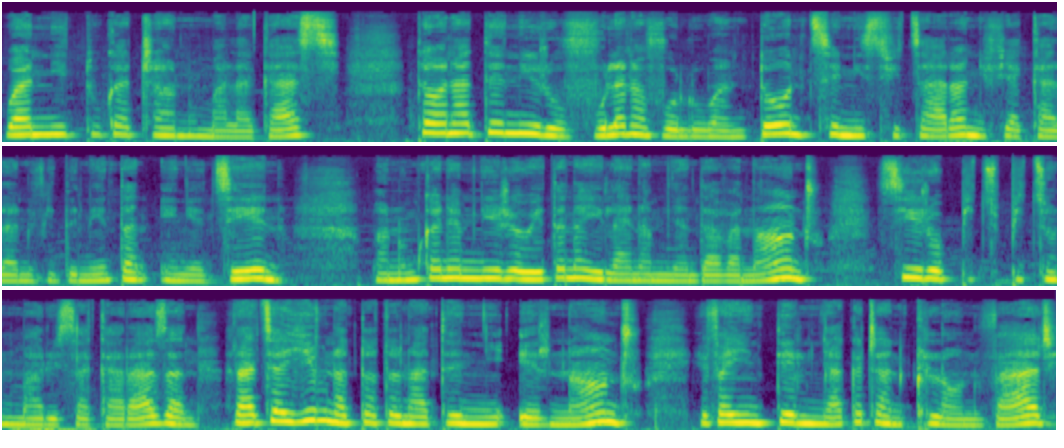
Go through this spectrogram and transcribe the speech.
ho an'ny tokantrano malagasy. Tao anatin'ny roa volana voalohan'ny taona, tsy nisy fitsarana ny fiakaran'ny vidin'entana eny an-tsena, manomboka any amin'ireo entana ilaina amin'ny andavanandro sy ireo pitsopitsony maro isan-karazany. Raha tsiahivina, tao anatin'ny herinandro, efa intelo niakatra ny kilaon'ny vary,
